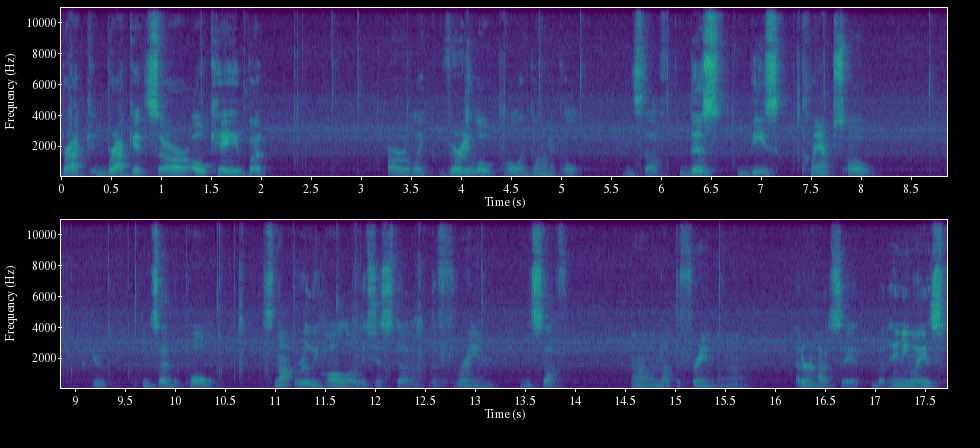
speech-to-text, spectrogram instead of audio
Brack brackets are okay, but are like very low polygonical and stuff. This, these clamps, oh, inside the pole. It's not really hollow, it's just uh, the frame and stuff. Uh, not the frame, uh, I don't know how to say it. But anyways,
